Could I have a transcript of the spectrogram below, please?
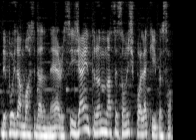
depois da morte da Daenerys, e já entrando na sessão de spoiler aqui, pessoal.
